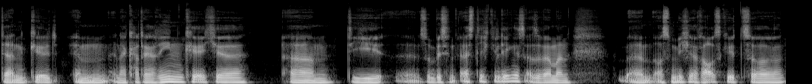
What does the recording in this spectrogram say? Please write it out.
dann gilt im, in der Katharinenkirche, ähm, die äh, so ein bisschen östlich gelegen ist. Also wenn man ähm, aus dem Michel rausgeht zur,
